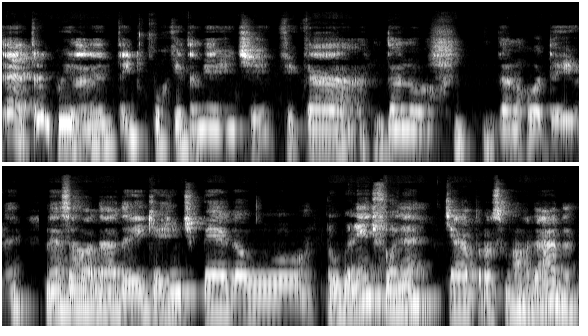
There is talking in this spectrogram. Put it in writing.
é, tranquila, né? Não tem por que também a gente ficar dando dando rodeio, né? Nessa rodada aí que a gente pega o, o Brentford, né? Que é a próxima rodada,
